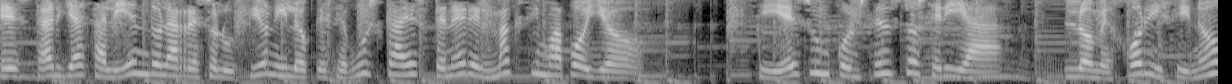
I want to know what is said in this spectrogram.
estar ya saliendo la resolución y lo que se busca es tener el máximo apoyo. Si es un consenso sería lo mejor y si no,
